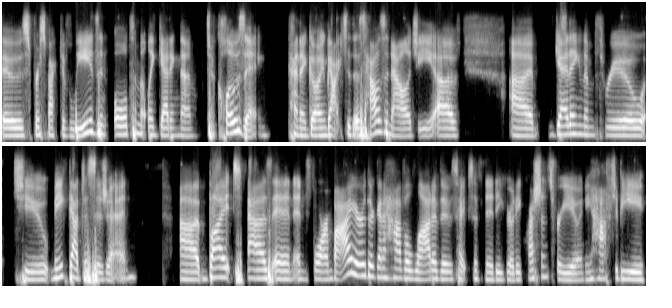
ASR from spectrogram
those prospective leads and ultimately getting them to closing kind of going back to this house analogy of uh, getting them through to make that decision uh, but as an informed buyer they're going to have a lot of those types of nitty gritty questions for you and you have to be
